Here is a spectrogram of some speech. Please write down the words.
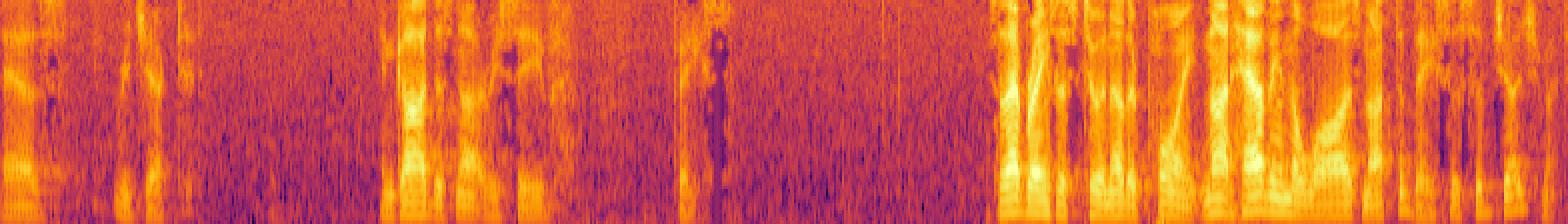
has rejected. And God does not receive face. So that brings us to another point. Not having the law is not the basis of judgment.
